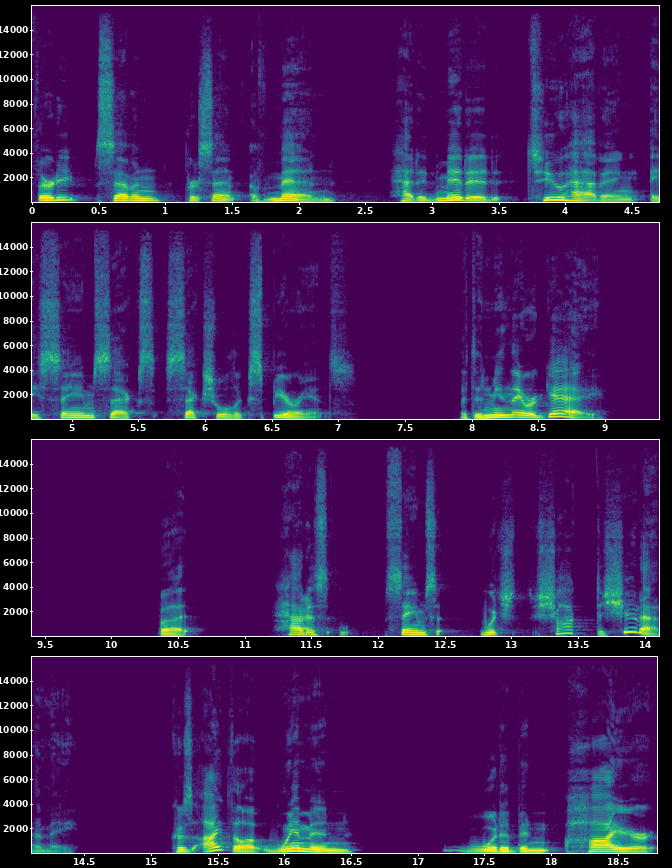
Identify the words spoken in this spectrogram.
Thirty-seven percent of men had admitted to having a same sex sexual experience. That didn't mean they were gay, but had a Right. s- same, which shocked the shit out of me. Because I thought women would have been higher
